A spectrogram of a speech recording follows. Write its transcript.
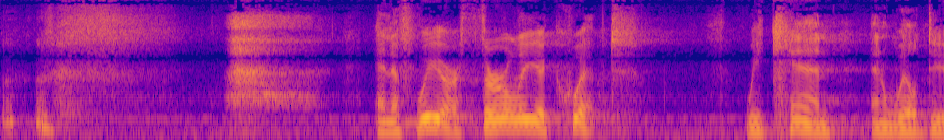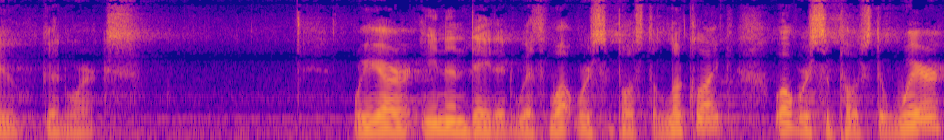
and if we are thoroughly equipped, we can and will do good works. We are inundated with what we're supposed to look like, what we're supposed to wear,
